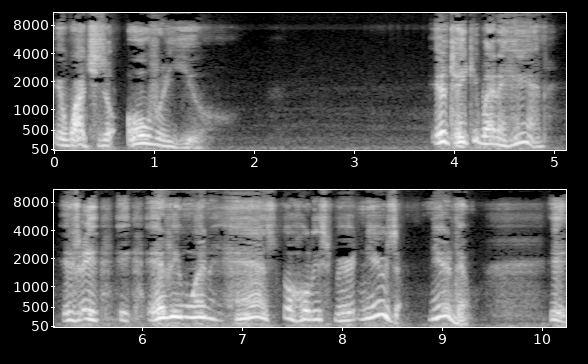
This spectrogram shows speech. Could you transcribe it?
It watches over you. It'll take you by the hand. It, it, everyone has the Holy Spirit near, near them. You,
